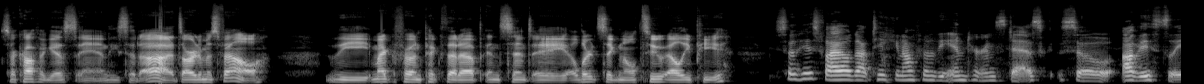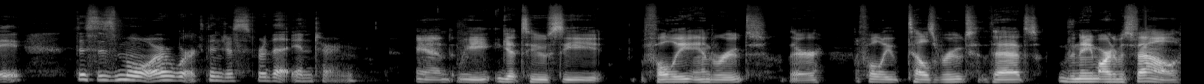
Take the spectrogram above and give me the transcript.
sarcophagus and he said, "Ah, it's Artemis Fowl," the microphone picked that up and sent a alert signal to LEP. So his file got taken off of the intern's desk. So obviously, this is more work than just for the intern. And we get to see Foaly and Root there. Foaly tells Root that the name Artemis Fowl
